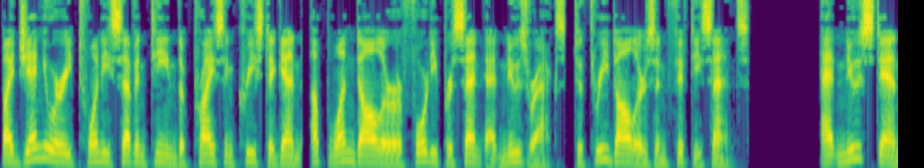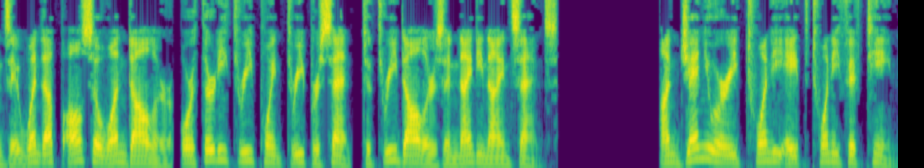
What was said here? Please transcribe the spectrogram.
By January 2017 the price increased again, up $1 or 40% at newsracks, to $3.50. At newsstands it went up also $1, or 33.3%, to $3.99. On January 28, 2015,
